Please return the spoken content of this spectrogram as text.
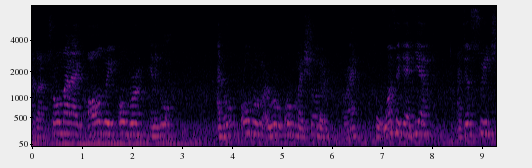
I'm gonna throw my leg all the way over and I go I go over my rope over my shoulder. Alright? So once I get here, I just switch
